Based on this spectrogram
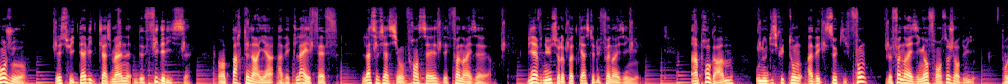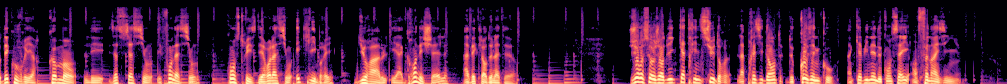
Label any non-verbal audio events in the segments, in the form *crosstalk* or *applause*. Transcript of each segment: Bonjour, je suis David Klajman de Fidelis, en partenariat avec l'AFF, l'Association française des fundraisers. Bienvenue sur le podcast du fundraising. Un programme où nous discutons avec ceux qui font le fundraising en France aujourd'hui pour découvrir comment les associations et fondations construisent des relations équilibrées, durables et à grande échelle avec leurs donateurs. Je reçois aujourd'hui Catherine Sudre, la présidente de Cosenco, un cabinet de conseil en fundraising.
